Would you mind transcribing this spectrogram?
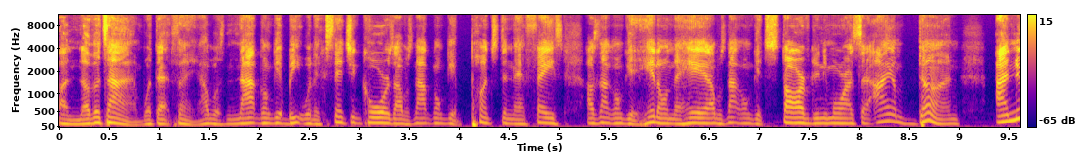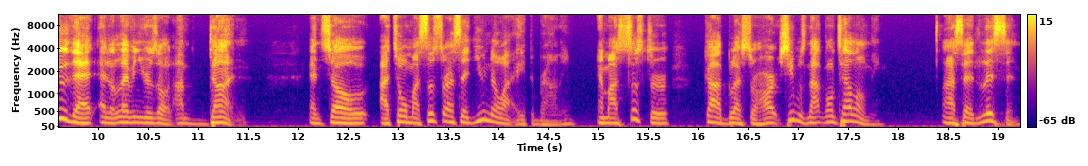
another time with that thing. I was not going to get beat with extension cords. I was not going to get punched in that face. I was not going to get hit on the head. I was not going to get starved anymore. I said, I am done. I knew that at 11 years old. I'm done. And so I told my sister, I said, You know, I ate the brownie. And my sister, God bless her heart, she was not going to tell on me. I said, Listen,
